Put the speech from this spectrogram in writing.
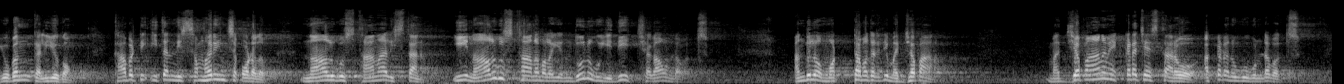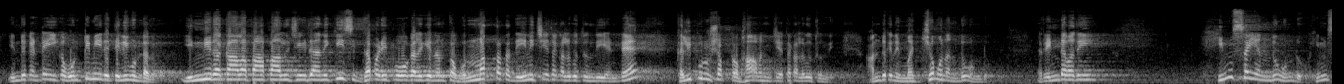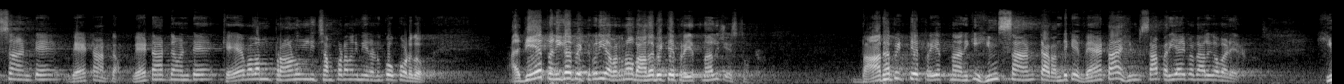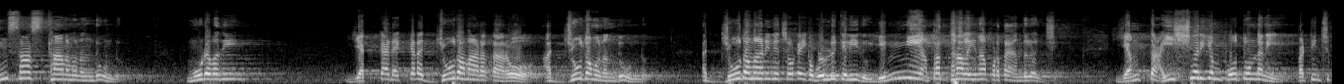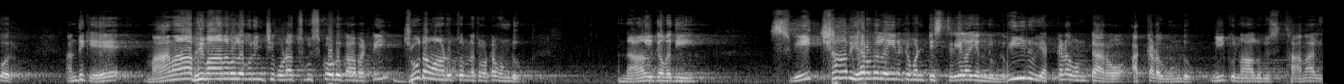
యుగం కలియుగం. కాబట్టి ఇతన్ని సంహరించకూడదు. నాలుగు స్థానాలు ఇస్తాను. ఈ నాలుగు స్థానముల ఎందు నువ్వు యథేచ్ఛగా ఉండవచ్చు. అందులో మొట్టమొదటిది మద్యపానం. మద్యపానం ఎక్కడ చేస్తారో అక్కడ నువ్వు ఉండవచ్చు. ఎందుకంటే ఇక ఒంటి మీద తెలివి ఉండదు. ఎన్ని రకాల పాపాలు చేయడానికి సిద్ధపడిపోగలిగినంత ఉన్మత్తత దేని చేత కలుగుతుంది అంటే కలిపురుష ప్రభావం చేత కలుగుతుంది. అందుకని మద్యమునందు ఉండు. రెండవది హింస ఎందు ఉండు. హింస అంటే వేటాడడం. వేటాడడం అంటే కేవలం ప్రాణుల్ని చంపడం అని మీరు అనుకోకూడదు. అదే పనిగా పెట్టుకుని ఎవరినో బాధ పెట్టే ప్రయత్నాలు చేస్తుంటాడు. బాధ పెట్టే ప్రయత్నానికి హింస అంటారు. అందుకే వేట హింస పర్యాయ పదాలుగా వాడారు. హింసాస్థానమునందు ఉండు. మూడవది ఎక్కడెక్కడ జూదమాడతారో ఆ జూదమునందు ఉండు. ఆ జూదమాడిన చోట ఇక ఒళ్ళు తెలియదు ఎన్ని అబద్ధాలైనా పుడతాయి అందులోంచి. ఎంత ఐశ్వర్యం పోతుండని పట్టించుకోరు. అందుకే మానాభిమానముల గురించి కూడా చూసుకోడు కాబట్టి జూదం ఆడుతున్న చోట ఉండు. నాలుగవది స్వేచ్ఛావిహరుడులైనటువంటి స్త్రీల ఎందుండు వీరు ఎక్కడ ఉంటారో అక్కడ ఉండు. నీకు నాలుగు స్థానాలు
